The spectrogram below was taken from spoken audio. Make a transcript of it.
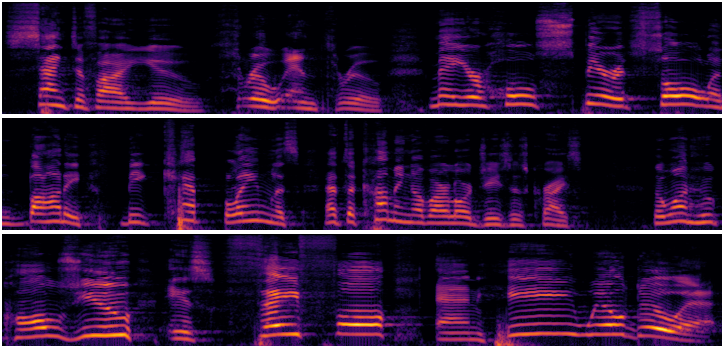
sanctify you through and through. May your whole spirit, soul, and body be kept blameless at the coming of our Lord Jesus Christ. The one who calls you is faithful, and he will do it.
